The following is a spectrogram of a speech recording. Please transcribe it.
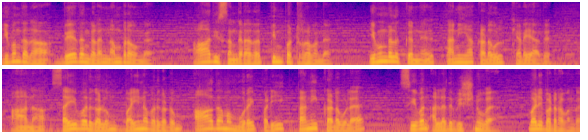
இவங்க தான் வேதங்களை நம்புறவங்க. ஆதி சங்கரரை பின்பற்றுறவங்க. இவங்களுக்குன்னு தனியாக கடவுள் கிடையாது. ஆனால் சைவர்களும் வைணவர்களும் ஆகம முறைப்படி தனி கடவுளை சிவன் அல்லது விஷ்ணுவை வழிபடுறவங்க.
